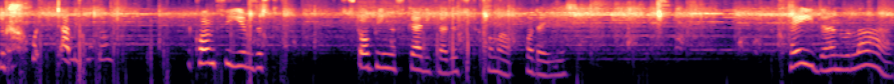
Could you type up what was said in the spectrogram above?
Look how much damage he does. I can't see him just stop being a scaredy cat. Just come out. Oh, there he is. Okay, then relax.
